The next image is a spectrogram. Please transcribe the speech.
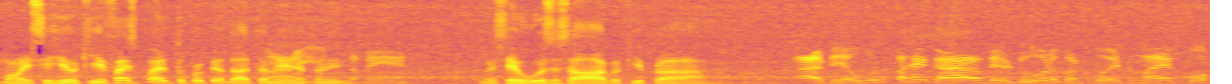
Bom, esse rio aqui faz parte da tua propriedade também, né, Aí Toninho? Também é. Mas você usa essa água aqui pra. Ah, eu uso pra regar verdura, alguma coisa, mas é pouco.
